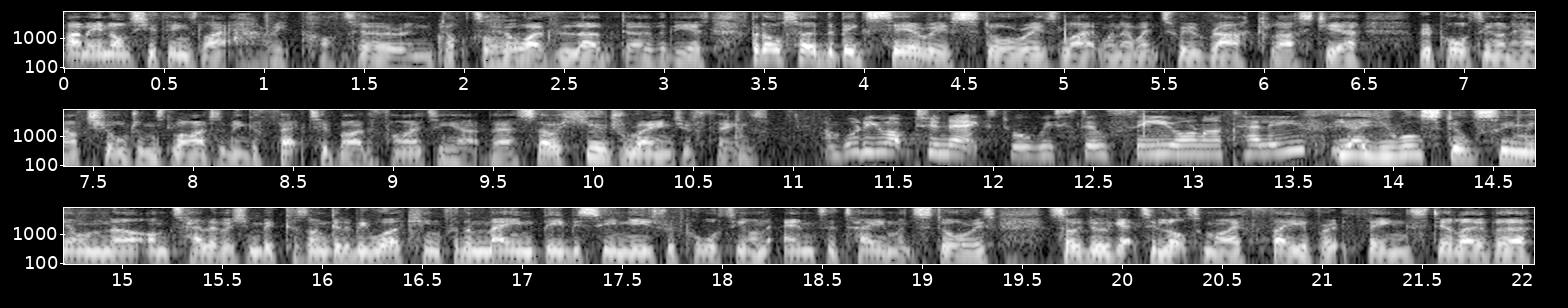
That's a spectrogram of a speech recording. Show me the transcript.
I mean, obviously things like Harry Potter and Doctor Who I've loved over the years, but also the big serious stories like when I went to Iraq last year, reporting on how children's lives are being affected by the fighting out there. So a huge range of things. And what are you up to next? Will we still see you on our tellies? Yeah, you will still see me on uh, on television because I'm going to be working for the main BBC News reporting on entertainment stories. So I do get to lots of my favourite things still over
